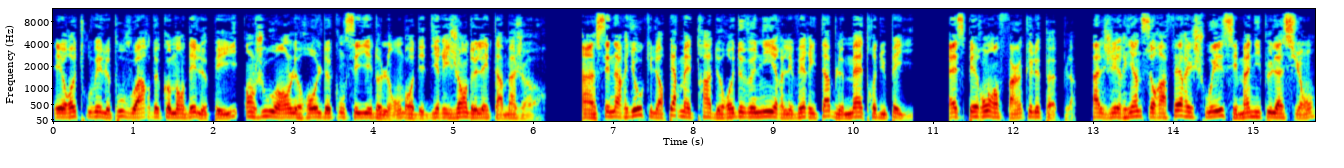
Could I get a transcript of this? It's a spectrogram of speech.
et retrouver le pouvoir de commander le pays en jouant le rôle de conseiller de l'ombre des dirigeants de l'état-major. Un scénario qui leur permettra de redevenir les véritables maîtres du pays. Espérons enfin que le peuple algérien saura faire échouer ces manipulations,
